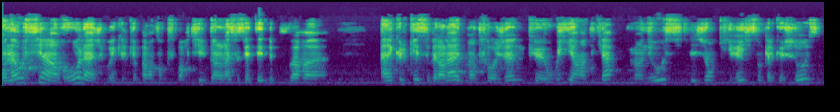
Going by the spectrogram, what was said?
on a aussi un rôle à jouer quelque part en tant que sportif dans la société, de pouvoir euh, inculquer ces valeurs-là et de montrer aux jeunes que oui, il y a un handicap, mais on est aussi des gens qui réussissent quelque chose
